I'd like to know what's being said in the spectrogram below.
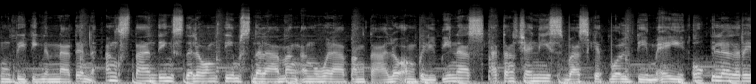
Kung titignan natin ang standings, dalawang teams na lamang ang wala pang talo ang Pilipinas at ang Chinese Basketball Team A o kilala rin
